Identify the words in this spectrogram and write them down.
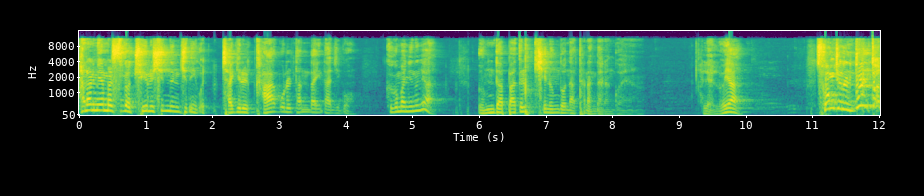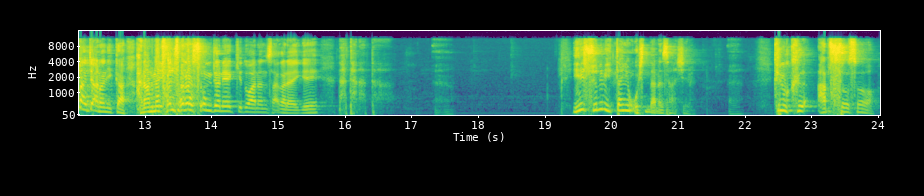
하나님의 말씀과 죄를 씻는 기능이고 자기를 각오를 단단히 다지고 그것만 있느냐? 응답받을 기능도 나타난다는 거예요. 할렐루야. 성전을 늘 떠나지 않으니까 하나님의 천사가 성전에 기도하는 사가랴에게 나타났다 예수님이 이 땅에 오신다는 사실. 그리고 그 앞서서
